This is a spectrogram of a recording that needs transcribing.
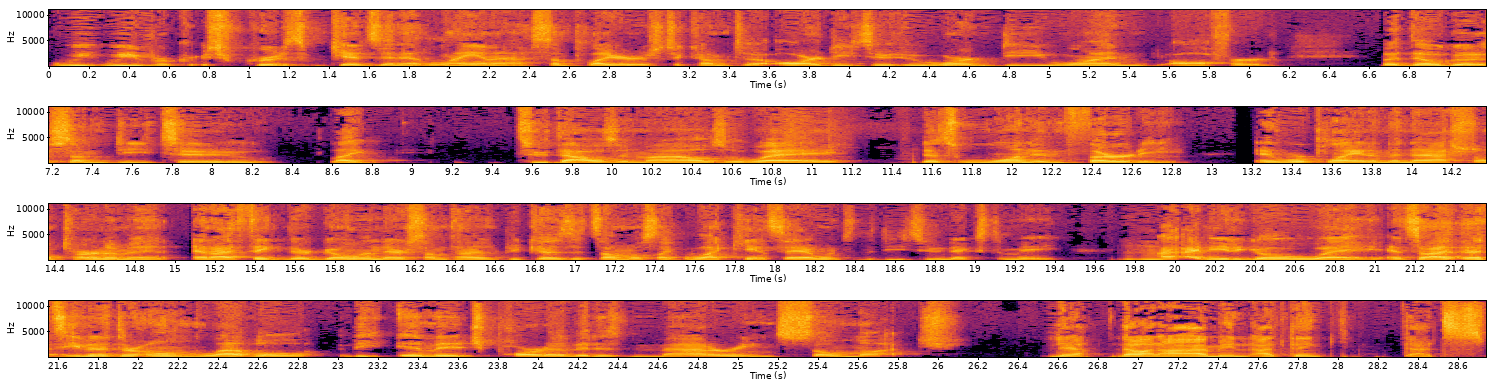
we we've recruited some kids in Atlanta, some players to come to our D two who weren't D one offered, but they'll go to some D two like two thousand miles away. That's one in thirty and we're playing in the national tournament. And I think they're going there sometimes because it's almost like, well, I can't say I went to the D2 next to me. Mm-hmm. I, I, need to go away. And so I, that's even at their own level. The image part of it is mattering so much. Yeah. No, and I, I mean, I think that's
